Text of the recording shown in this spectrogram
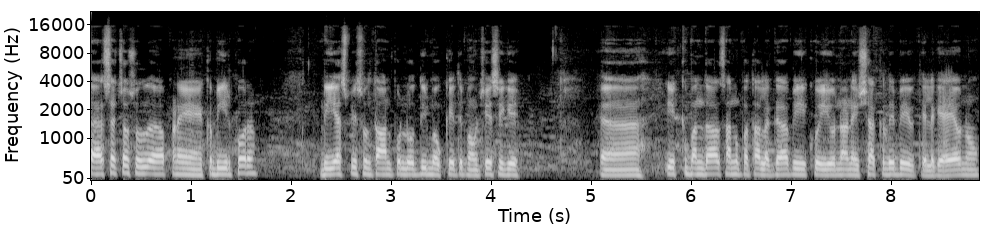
ਐਸਐਚਓ ਆਪਣੇ ਕਬੀਰਪੁਰ ਡੀਐਸਪੀ ਸੁਲਤਾਨਪੁਰ ਲੋਧੀ ਮੌਕੇ ਤੇ ਪਹੁੰਚੇ ਸੀਗੇ। ਇੱਕ ਬੰਦਾ ਸਾਨੂੰ ਪਤਾ ਲੱਗਾ ਵੀ ਕੋਈ ਉਹਨਾਂ ਨੇ ਸ਼ੱਕ ਦੇ ਭੇਵ ਤੇ ਲਗਾਇਆ ਉਹਨੂੰ।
